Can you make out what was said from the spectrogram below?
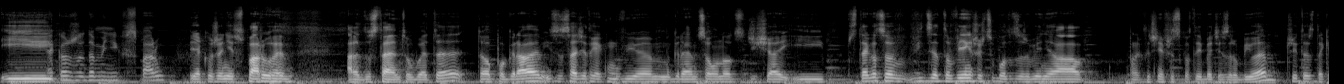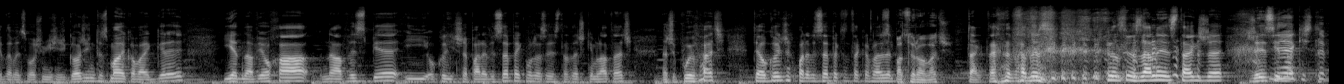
I jako, że Dominik wsparł? Jako, że nie wsparłem, ale dostałem tą betę, to pograłem i w zasadzie, tak jak mówiłem, grałem całą noc dzisiaj i z tego co widzę, to większość, co było do zrobienia, praktycznie wszystko w tej becie zrobiłem, czyli to jest takie tam 80 godzin, to jest mały kawałek gry, jedna wiocha na wyspie i okoliczne parę wysepek, można sobie stateczkiem latać, znaczy pływać. Te okolicznych parę wysepek to tak naprawdę... Spacerować. Tak, tak naprawdę rozwiązane jest tak, że, że jest jedna... Nie, jakiś typ,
